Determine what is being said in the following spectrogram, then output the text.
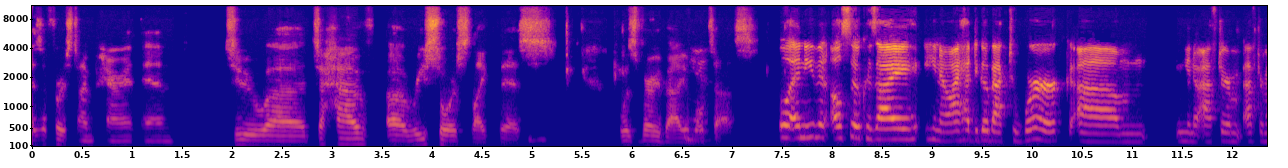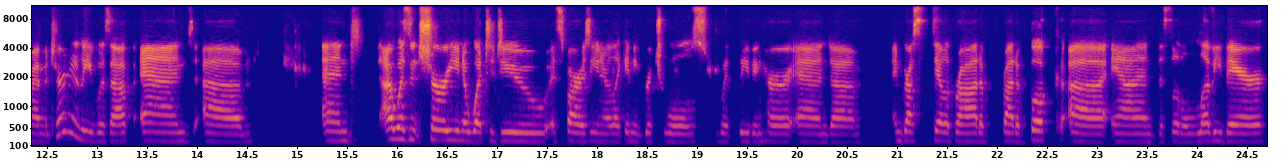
as a first time parent and to uh, to have a resource like this was very valuable to us. Well and even also because i you know i had to go back to work um you know after after my maternity leave was up and um and i wasn't sure you know what to do as far as you know like any rituals with leaving her and um and Graciela brought a brought a book uh and this little lovey bear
